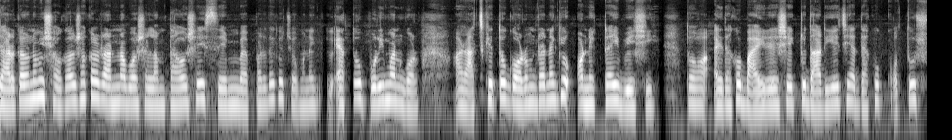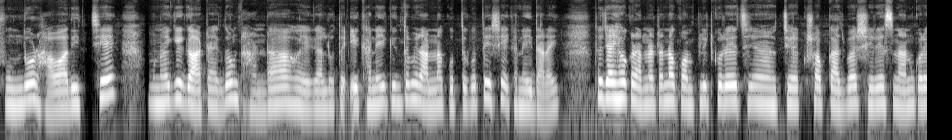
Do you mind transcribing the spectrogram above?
যার কারণে আমি সকাল সকাল রান্না বসালাম, তাও সেই সেম ব্যাপার। দেখেছ? মানে এত পরিমাণ গরম। আর আজকে তো গরমটা নাকি অনেকটাই বেশি। তো এই দেখো বাইরে এসে একটু দাঁড়িয়েছি আর দেখো কত সুন্দর হাওয়া দিচ্ছে। মনে হয় কি গাটা একদম ঠান্ডা হয়ে গেল। তো এখানেই কিন্তু আমি রান্না করতে করতে এসে এখানেই দাঁড়াই। তো যাই হোক রান্না টান্না কমপ্লিট করে হচ্ছে সব কাজবাজ সেরে স্নান করে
